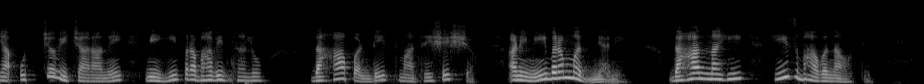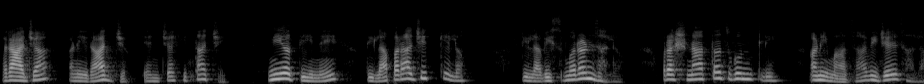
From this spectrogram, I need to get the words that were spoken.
या उच्च विचाराने मीही प्रभावित झालो. दहा पंडित माझे शिष्य आणि मी ब्रह्मज्ञानी. दहांनाही हीच भावना होती. राजा आणि राज्य यांच्या हिताची नियतीने तिला पराजित केलं. तिला विस्मरण झालं. प्रश्नातच गुंतली आणि माझा विजय झाला.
